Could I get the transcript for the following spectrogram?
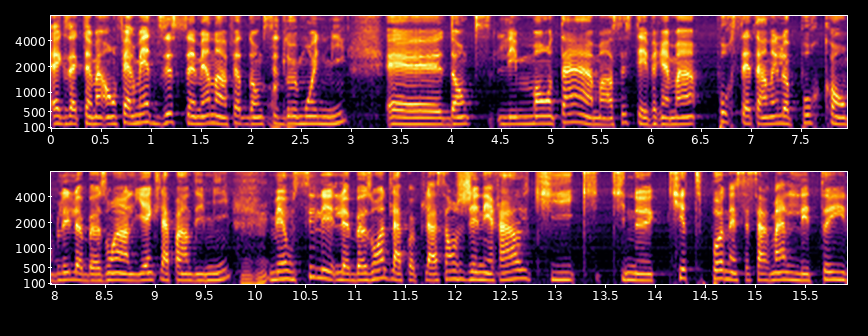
Exactement. On fermait 10 semaines, en fait, donc c'est deux mois et demi. Euh, donc, les montants amassés, c'était vraiment pour cette année-là, pour combler le besoin en lien avec la pandémie, mais aussi les- le besoin de la population générale qui, qui, qui ne quitte pas nécessairement l'été.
